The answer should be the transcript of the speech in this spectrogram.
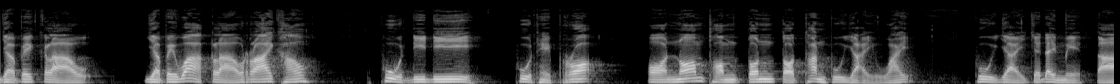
อย่าไปกล่าว อย่าไปว่ากล่าวร้ายเขา พูดดีๆ พูดให้เพราะ อ่อนน้อมถ่อมตนต่อท่านผู้ใหญ่ไว้ ผู้ใหญ่จะได้เมตตา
